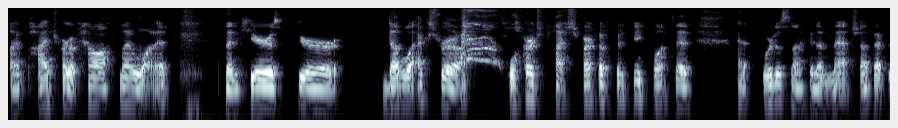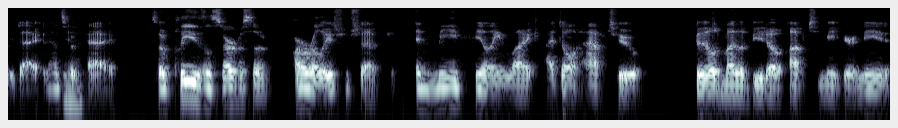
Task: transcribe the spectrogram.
my pie chart of how often I want it. And then here's your double extra large pie chart of when you want it. And we're just not going to match up every day. That's yeah. okay. So please, in service of our relationship and me feeling like I don't have to build my libido up to meet your need.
